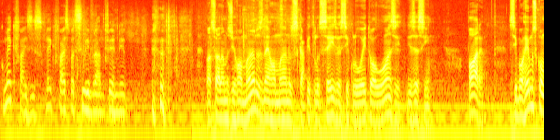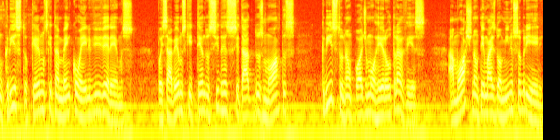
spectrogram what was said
Como é que faz isso? Como é que faz para se livrar do fermento? Nós falamos de Romanos, né? Romanos capítulo 6, versículo 8 ao 11, diz assim: Ora, se morremos com Cristo, queremos que também com ele viveremos. Pois sabemos que, tendo sido ressuscitado dos mortos, Cristo não pode morrer outra vez. A morte não tem mais domínio sobre ele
